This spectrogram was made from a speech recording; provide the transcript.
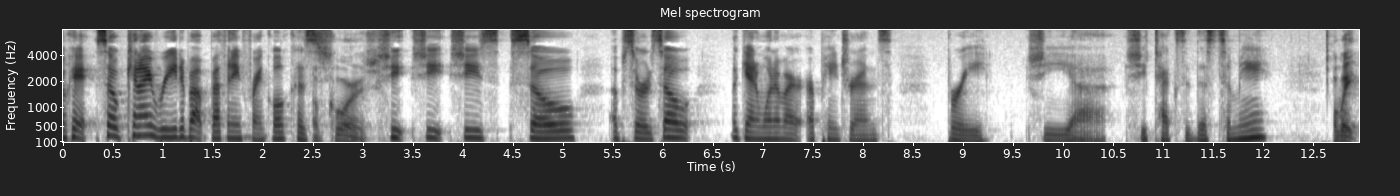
Okay, so can I read about Bethenny Frankel? Because Of course. she she she's so absurd. So again, one of our, our patrons, Bree, she uh, she texted this to me. Oh, wait.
